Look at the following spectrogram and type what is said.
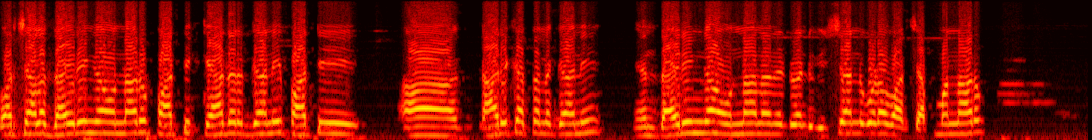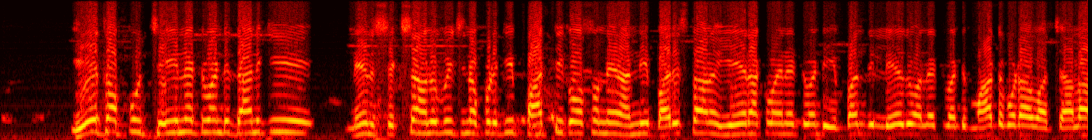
వారు చాలా ధైర్యంగా ఉన్నారు. పార్టీ క్యాడర్ కానీ పార్టీ కార్యకర్తలకు కానీ నేను ధైర్యంగా ఉన్నాననేటువంటి విషయాన్ని కూడా వారు చెప్పమన్నారు. ఏ తప్పు చేయనటువంటి దానికి నేను శిక్ష అనుభవించినప్పటికీ పార్టీ కోసం నేను అన్ని భరిస్తాను ఏ రకమైనటువంటి ఇబ్బంది లేదు అనేటువంటి మాట కూడా వారు చాలా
